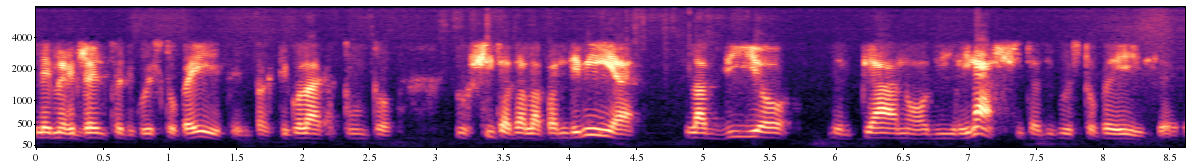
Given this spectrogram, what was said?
l'emergenza di questo Paese, in particolare appunto l'uscita dalla pandemia, l'avvio del piano di rinascita di questo Paese,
